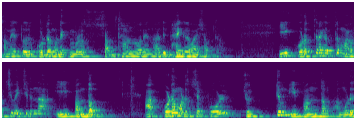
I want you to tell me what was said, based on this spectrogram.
സമയത്ത് ഒരു കുടം ഉടയ്ക്കുമ്പോഴുള്ള ശബ്ദം എന്ന് പറയുന്ന അതിഭയങ്കരമായ ശബ്ദം ഈ കുടത്തിനകത്ത് മറച്ചു വെച്ചിരുന്ന ഈ പന്തം ആ കുടമുടച്ചപ്പോൾ ചുറ്റും ഈ പന്തം അങ്ങോട്ട്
